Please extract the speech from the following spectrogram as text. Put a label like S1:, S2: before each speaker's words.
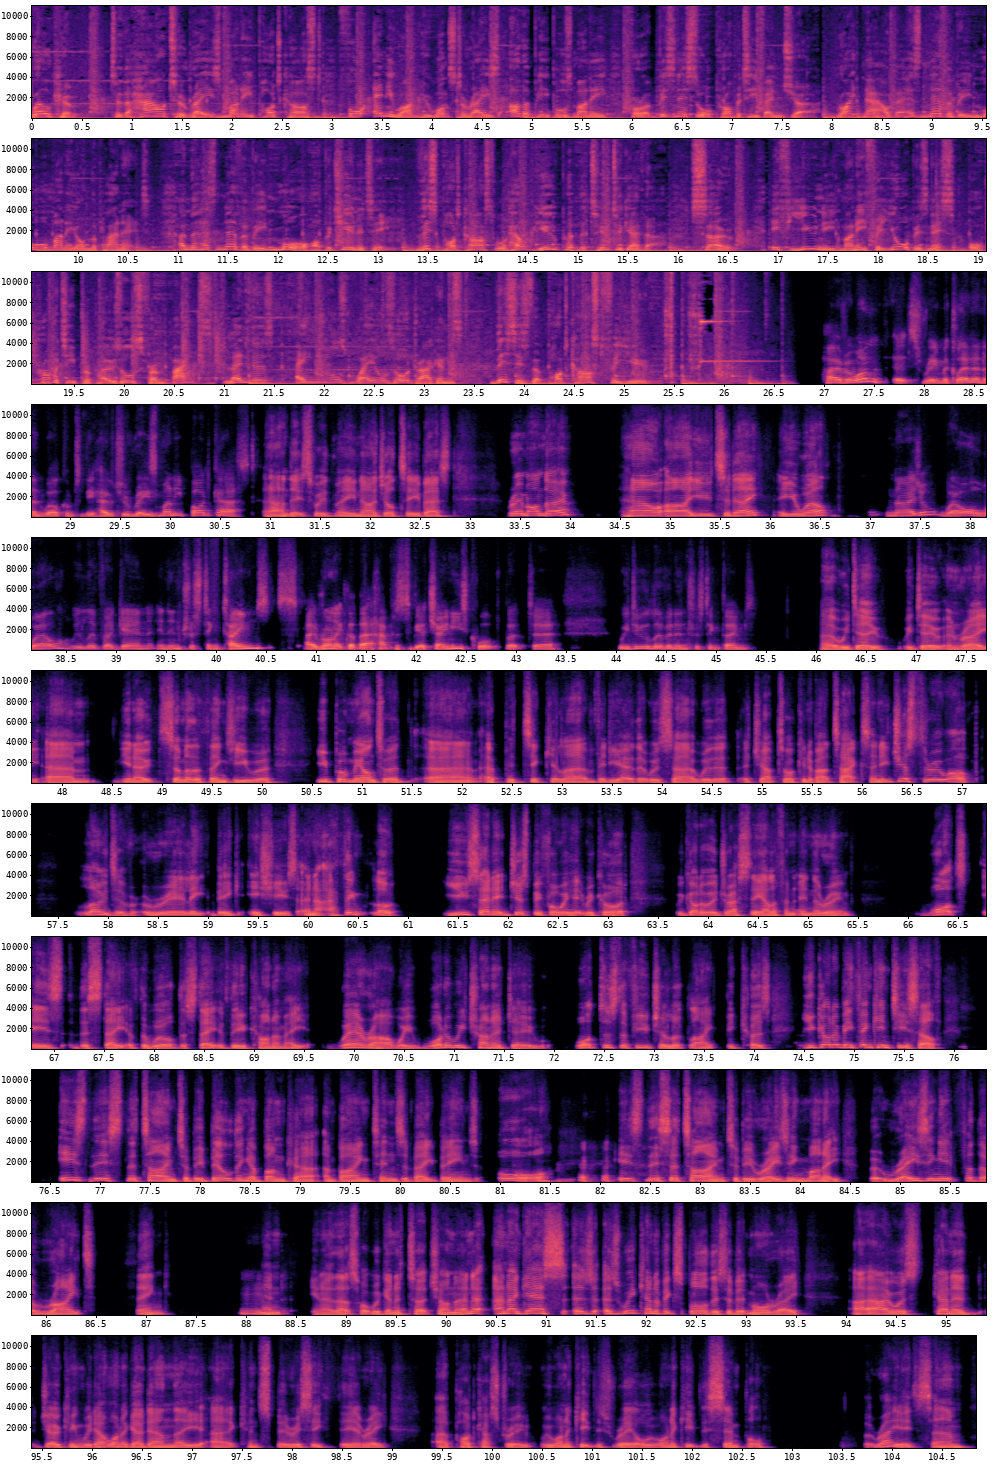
S1: Welcome to the How to Raise Money podcast for anyone who wants to raise other people's money for a business or property venture. Right now, there has never been more money on the planet, and there has never been more opportunity. This podcast will help you put the two together. So, if you need money for your business or property proposals from banks, lenders, angels, whales, or dragons, this is the podcast for you.
S2: Hi, everyone. It's Ray McLennan, and welcome to the How to Raise Money podcast.
S3: And it's with me, Nigel T. Best. Raymondo, how are you today? Are you well?
S2: Nigel, we're all well. We live again in interesting times. It's ironic that that happens to be a Chinese quote, but uh, we do live in interesting times.
S3: Uh, we do, we do. And Ray, um, you know, some of the things you were you put me onto a uh, a particular video that was uh, with a, a, chap talking about tax, and it just threw up loads of really big issues. And I think, look, you said it just before we hit record. We got to address the elephant in the room. What is the state of the world, the state of the economy? Where are we? What are we trying to do? What does the future look like? Because you got to be thinking to yourself, is this the time to be building a bunker and buying tins of baked beans? Or is this a time to be raising money, but raising it for the right thing? Mm. And you know, that's what we're going to touch on. And and I guess as as we kind of explore this a bit more, Ray, I, I was kind of joking. We don't want to go down the uh, conspiracy theory uh, podcast route. We want to keep this real. We want to keep this simple. But Ray, it's um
